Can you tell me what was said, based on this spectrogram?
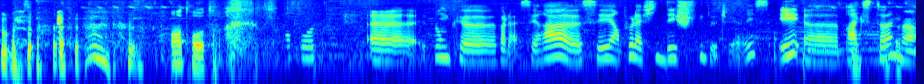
Entre autres. Entre autres. Euh, donc euh, voilà, Serra, euh, c'est un peu la fille déchue de Jaehaerys. Et Braxton,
